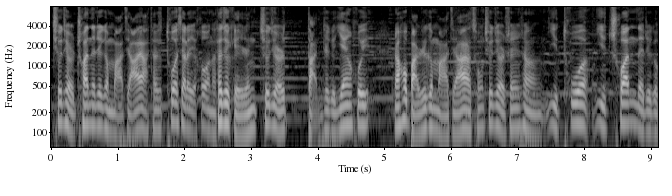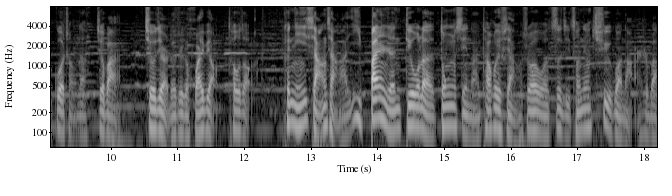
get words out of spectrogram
丘吉尔穿的这个马甲呀，他就脱下来以后呢，他就给人丘吉尔掸这个烟灰，然后把这个马甲啊从丘吉尔身上一脱一穿的这个过程呢，就把丘吉尔的这个怀表偷走了。可你想想啊，一般人丢了东西呢，他会想说我自己曾经去过哪儿，是吧？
